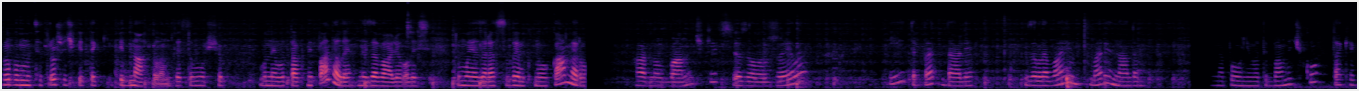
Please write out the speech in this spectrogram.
Робимо це трошечки так під нахилом, для того, щоб вони отак не падали, не завалювались. Тому я зараз вимкну камеру. Гарно в баночки, все заложила. І тепер далі заливаємо маринадом. Наповнювати баночку, так як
